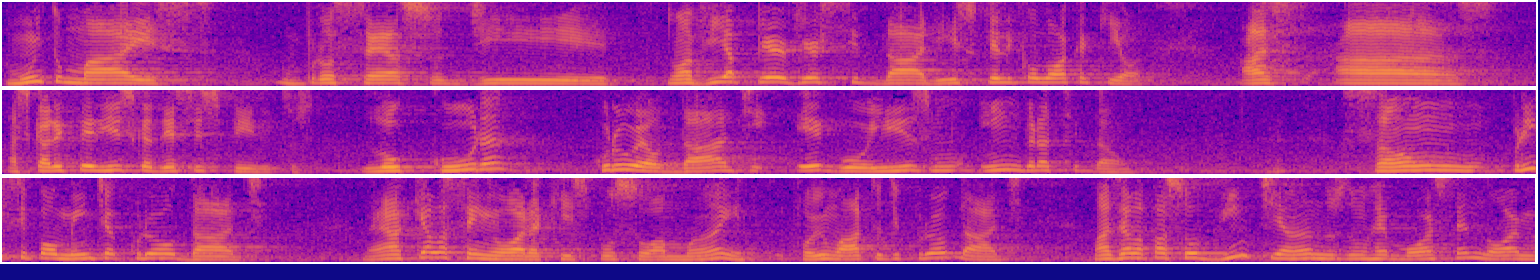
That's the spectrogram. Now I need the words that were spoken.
muito mais um processo de não havia perversidade, isso que ele coloca aqui, ó as, as, as características desses espíritos: loucura, crueldade, egoísmo, ingratidão. São principalmente a crueldade. Né? Aquela senhora que expulsou a mãe foi um ato de crueldade, mas ela passou 20 anos num remorso enorme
